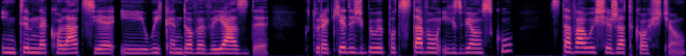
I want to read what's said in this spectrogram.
Intymne kolacje i weekendowe wyjazdy, które kiedyś były podstawą ich związku, stawały się rzadkością.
